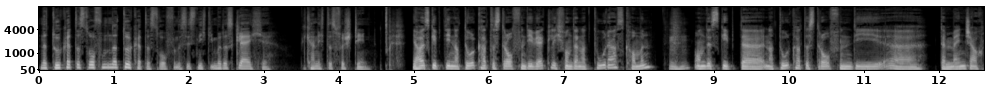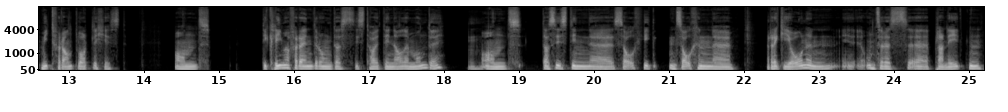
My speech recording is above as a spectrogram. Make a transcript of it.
Naturkatastrophen und Naturkatastrophen. Das ist nicht immer das Gleiche. Wie kann ich das verstehen? Ja, es gibt die Naturkatastrophen, die wirklich von der Natur auskommen. Mhm. Und es gibt äh, Naturkatastrophen, die äh, der Mensch auch mitverantwortlich ist. Und die Klimaveränderung, das ist heute in aller Munde. Mhm. Und das ist in, äh, solche, in solchen äh, Regionen äh, unseres äh, Planeten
